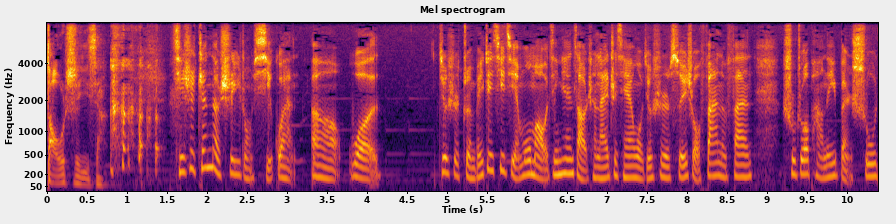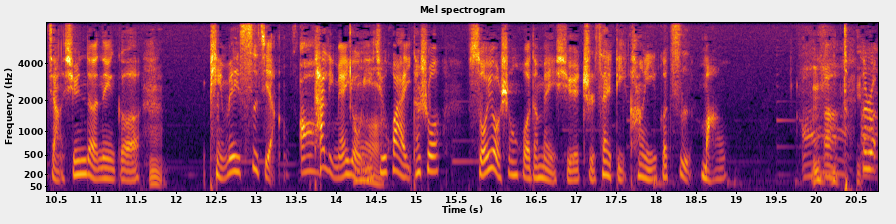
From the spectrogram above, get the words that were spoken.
捯饬一下？其实真的是一种习惯。呃，我就是准备这期节目嘛，我今天早晨来之前，我就是随手翻了翻书桌旁的一本书，蒋勋的那个《品味四讲》。哦它里面有一句话，他说：“所有生活的美学只在抵抗一个字——忙。”哦，啊，他说，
